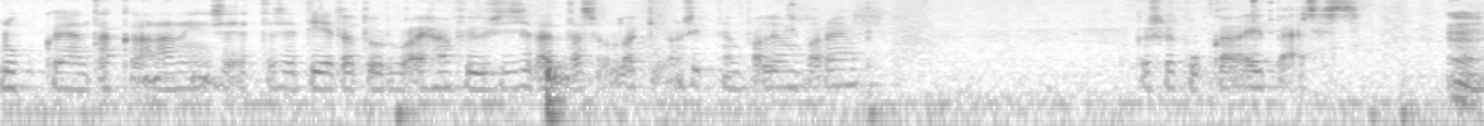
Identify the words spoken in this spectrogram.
lukkojen takana, niin se, että se tietoturva ihan fyysisellä tasollakin on sitten paljon parempi, koska kukaan ei pääse sinne. Mm.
